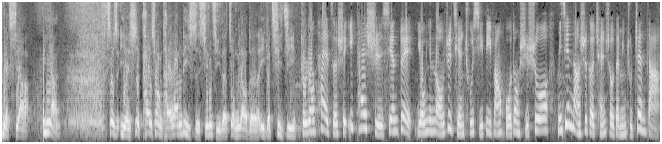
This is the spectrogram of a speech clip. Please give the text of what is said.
立下议案，这也是开创台湾历史新局的重要的一个契机。卓荣泰则是一开始先对尤银龙日前出席地方活动时说，民进党是个成熟的民主政党，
